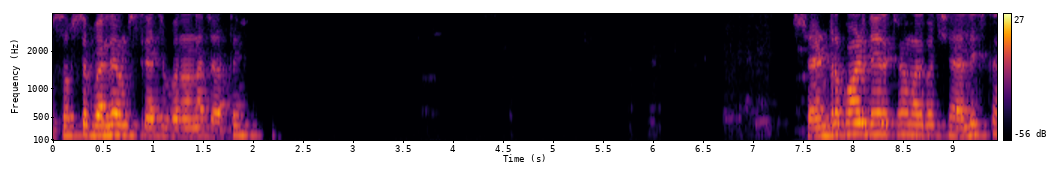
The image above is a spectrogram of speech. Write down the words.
सबसे पहले हम स्केच बनाना चाहते हैं। सेंटर पॉइंट दे रखा हमारे को छियालीस का।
